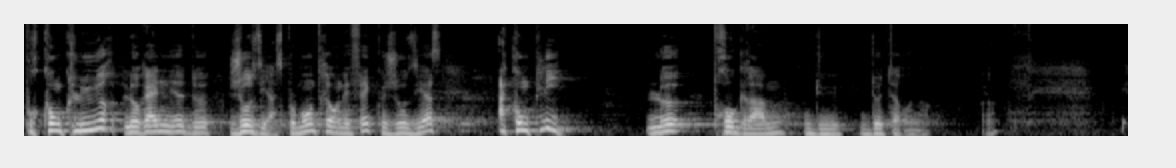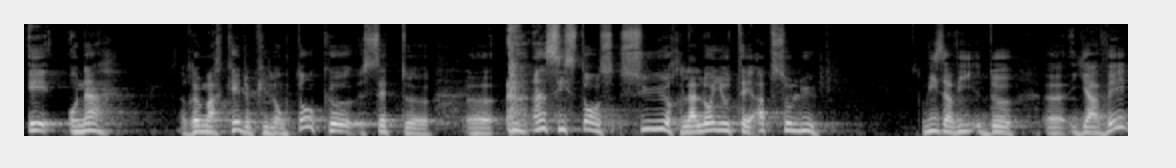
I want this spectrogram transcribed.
pour conclure le règne de Josias, pour montrer en effet que Josias accomplit le programme du Deutéronome. Et on a remarqué depuis longtemps que cette euh, insistance sur la loyauté absolue vis-à-vis de euh, Yahvé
